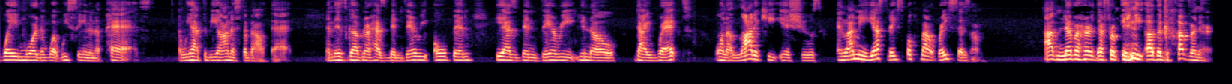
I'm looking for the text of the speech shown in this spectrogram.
way more than what we've seen in the past. And we have to be honest about that. And this governor has been very open. He has been very, you know, direct on a lot of key issues. And I mean, yesterday he spoke about racism. I've never heard that from any other governor.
